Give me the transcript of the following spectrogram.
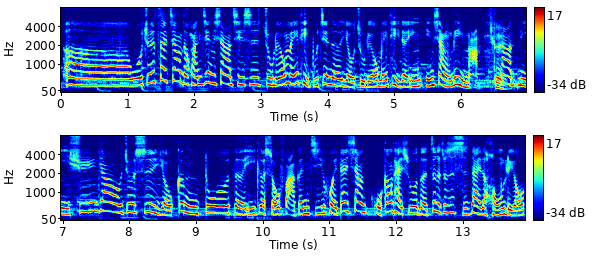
呃，我觉得在这样的环境下，其实主流媒体不见得有主流媒体的影影响力嘛。对。那你需要就是有更多的一个手法跟机会。但像我刚才说的，这个就是时代的洪流。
